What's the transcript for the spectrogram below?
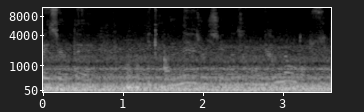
문제가 있을 때 이렇게 안내해 줄 수 있는 사람이 한 명도 없어요.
